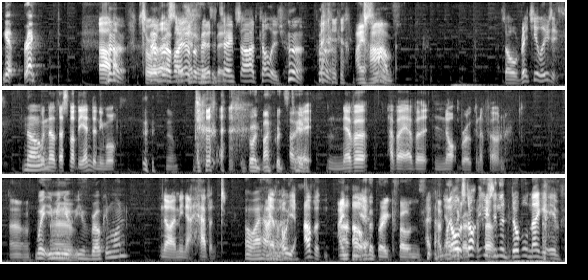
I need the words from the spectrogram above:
Get wrecked. Oh, sorry. Never have I ever Never been to of it. Tameside College. Huh, huh. I have. so Richie loses. No. Well, no, that's not the end anymore. No. I'm going backwards okay. Never have I ever not broken a phone. Too. Oh. Wait, you mean you, Um, you've broken one? No, I mean I haven't. Oh, I haven't. Oh, you haven't. I oh. never break phones. I- I'm Yeah, No, stop broke the using the double negative.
